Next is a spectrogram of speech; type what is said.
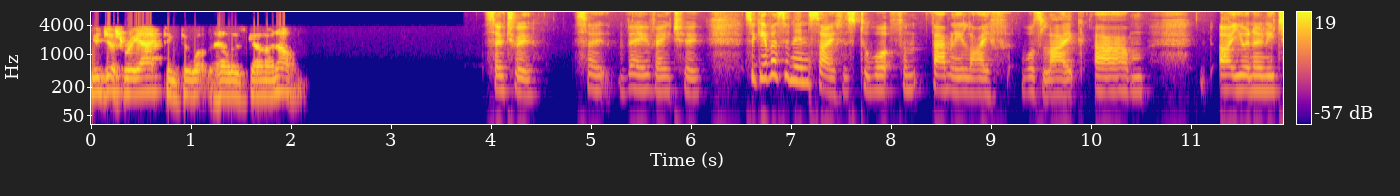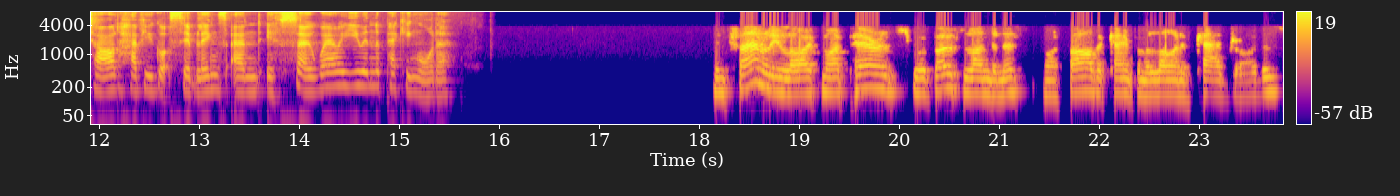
You're just reacting to what the hell is going on. So true. So very, very true. So give us an insight as to what family life was like. Um, are you an only child? Have you got siblings? And if so, where are you in the pecking order? In family life, my parents were both Londoners. My father came from a line of cab drivers,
